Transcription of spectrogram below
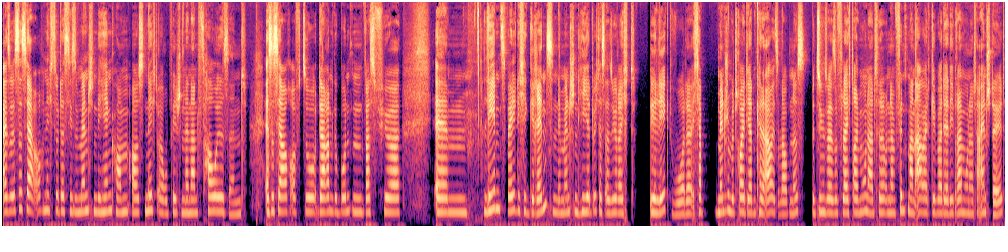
Also ist es ja auch nicht so, dass diese Menschen, die hinkommen, aus nicht-europäischen Ländern faul sind. Es ist ja auch oft so daran gebunden, was für ähm, lebensweltliche Grenzen den Menschen hier durch das Asylrecht gelegt wurde. Ich habe Menschen betreut, die hatten keine Arbeitserlaubnis, beziehungsweise vielleicht drei Monate und dann findet man einen Arbeitgeber, der die drei Monate einstellt.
